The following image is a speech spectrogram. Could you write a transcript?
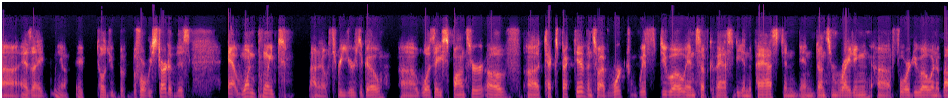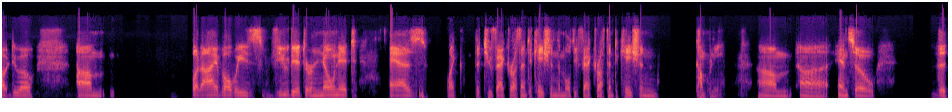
uh, as I you know I told you b- before we started this, at one point I don't know, three years ago, uh, was a sponsor of uh, Techspective. And so I've worked with Duo in subcapacity in the past and, and done some writing uh, for Duo and about Duo. Um, but I've always viewed it or known it as like the two factor authentication, the multi factor authentication company. Um, uh, and so the,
